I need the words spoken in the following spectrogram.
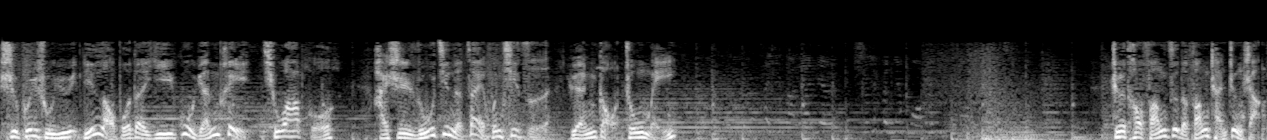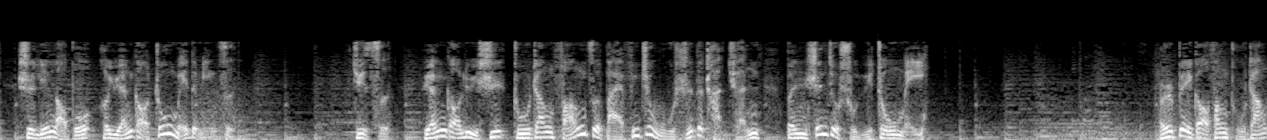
是归属于林老伯的已故原配邱阿婆，还是如今的再婚妻子原告周梅？这套房子的房产证上是林老伯和原告周梅的名字。据此，原告律师主张房子百分之五十的产权本身就属于周梅，而被告方主张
